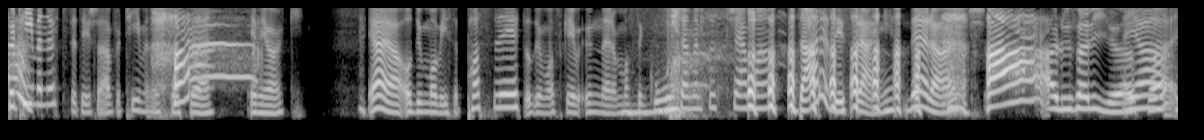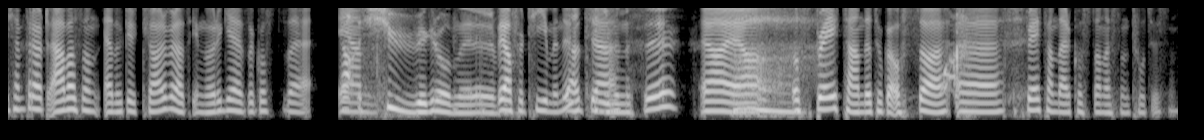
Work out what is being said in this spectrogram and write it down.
For ti minutter, Fetisha! For ti minutter koster i New York. Ja, ja, og du må vise passet ditt, og du må skrive under masse godkjennelsesskjema. Der er de streng. Det er rart. Hæ? Er du seriøs Ja, nå? kjemperart. Jeg var sånn, er dere klar over at i Norge så koster det Ja, 20 kroner ja, for ti minutter. Ja, minutter? 10 minutter. Ja, ja. Og spraytan, det tok jeg også. Uh, spraytan der kosta nesten 2000.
